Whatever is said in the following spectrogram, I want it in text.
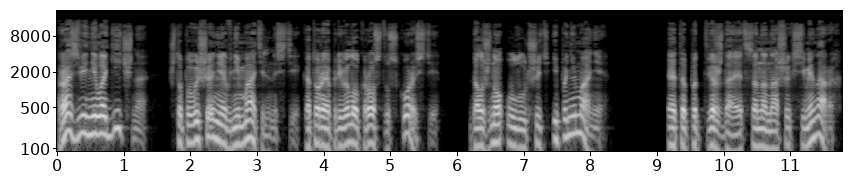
Разве не логично, что повышение внимательности, которое привело к росту скорости, должно улучшить и понимание? Это подтверждается на наших семинарах,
